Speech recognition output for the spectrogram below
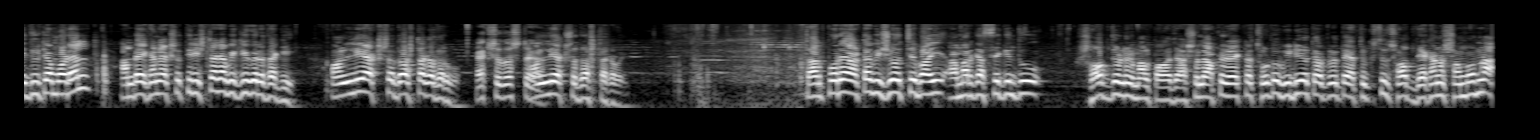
এই দুইটা মডেল আমরা এখানে একশো তিরিশ টাকা বিক্রি করে থাকি। অনলি একশো দশ টাকা ধরবো। একশো দশ টাকা। অনলি একশো দশ টাকা ভাই। তারপরে একটা বিষয় হচ্ছে ভাই আমার কাছে কিন্তু সব ধরনের মাল পাওয়া যায়। আসলে আপনার একটা ছোট ভিডিওতে আপনার তো এত কিছু সব দেখানো সম্ভব না।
